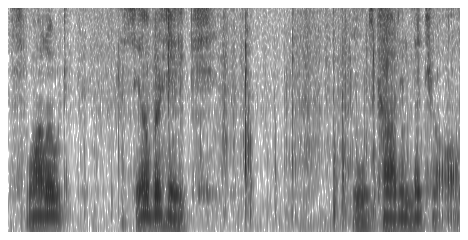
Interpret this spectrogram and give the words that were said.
Swallowed a silver hake and was caught in the trawl.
